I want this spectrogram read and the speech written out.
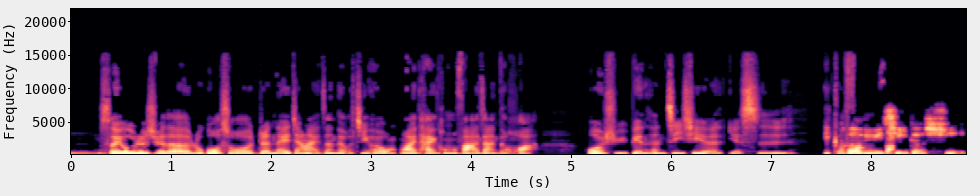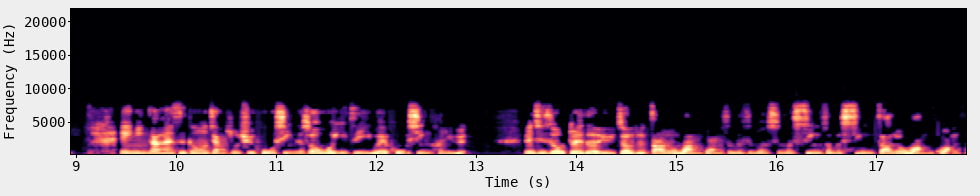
嗯，所以我就觉得，如果说人类将来真的有机会往外太空发展的话，或许变成机器人也是一个可。预期的事。哎，你刚开始跟我讲说去火星的时候，我一直以为火星很远，因为其实我对这个宇宙就早就忘光，什么什么什么星什么星早就忘光。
